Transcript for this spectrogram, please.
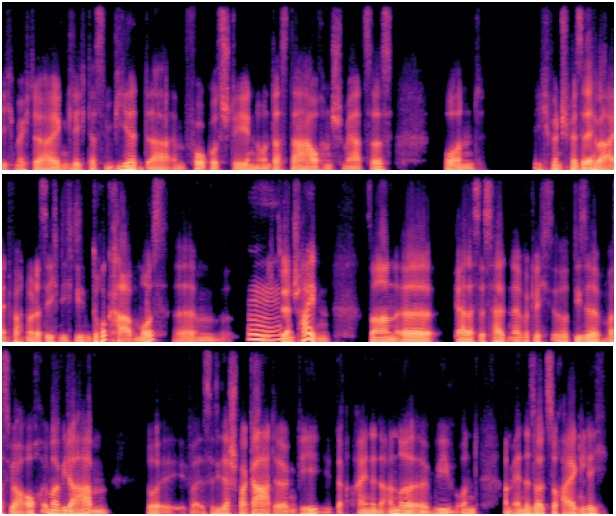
ich möchte eigentlich, dass wir da im Fokus stehen und dass da auch ein Schmerz ist. Und ich wünsche mir selber einfach nur, dass ich nicht diesen Druck haben muss, ähm, mhm. mich zu entscheiden, sondern äh, ja, das ist halt eine wirklich so diese, was wir auch immer wieder haben, so ist dieser Spagat irgendwie, der eine, der andere irgendwie und am Ende soll es doch eigentlich,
